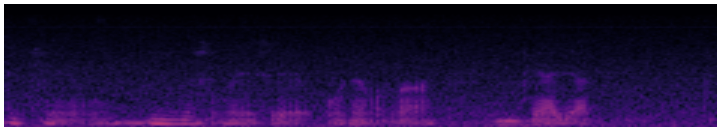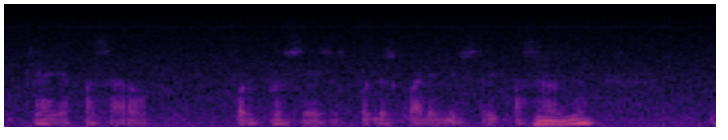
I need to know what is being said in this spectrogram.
de que un niño se merece una mamá que haya que haya pasado por procesos por los cuales yo estoy pasando. Y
